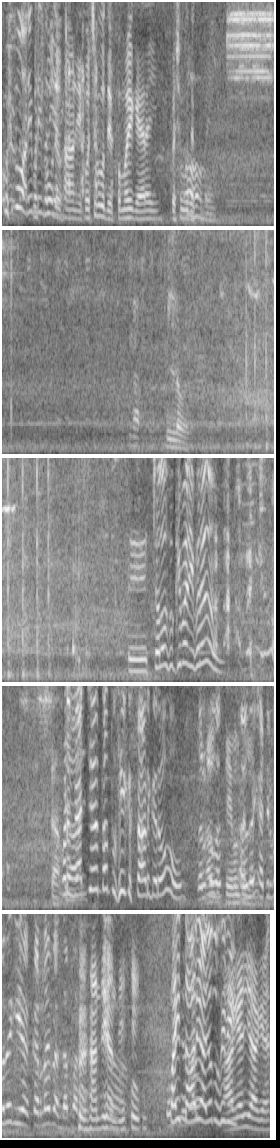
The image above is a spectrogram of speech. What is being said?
ਖੁਸ਼ਬੂ ਆ ਰਹੀ ਬੜੀ ਖੁਸ਼ਬੂ ਵਧੀਆ। ਦੇਖੋ ਹਾਂਜੀ ਖੁਸ਼ਬੂ ਦੇਖੋ ਮੈਂ ਹੀ ਕਹਿ ਰਿਹਾ ਜੀ ਖੁਸ਼ਬੂ ਦੇਖੋ ਓਹੋ। ਤੁਸੀਂ ਲੋ ਤੇ ਚਲੋ ਸੁੱਕੀ ਭਾਜੀ ਫਿਰ। ਹੁਣ ਵੈਜ ਤਾਂ ਤੁਸੀਂ ਸਟਾਰਟ ਕਰੋ। ਬਿਲਕੁਲ। table ਤੇ ਇੱਥੇ ਪਤਾ ਕੀ ਹੈ ਕਰਨਾ ਹੀ ਪੈਂਦਾ ਪਰ। ਹਾਂਜੀ ਹਾਂਜੀ। ਭਾਈ ਨਾਲ ਹੀ ਆ ਜਾਓ ਤੁਸੀਂ ਆ ਵੀ ਗਿਆ ਜੀ ਆ ਗਿਆ।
